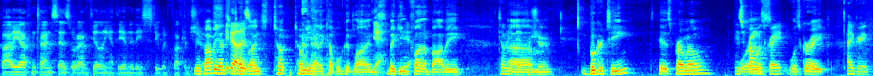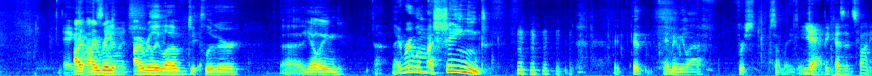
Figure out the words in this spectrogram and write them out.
Bobby oftentimes says what I'm feeling at the end of these stupid fucking I shows. mean, Bobby had He some does. great lines. To- Tony had a couple good lines, Yeah. making Yeah. fun of Bobby. Tony did Um, for sure. Booker T, his promo. His promo was great. Was great. I agree. Egg I, I really, sandwich. I really loved Fluger uh, yelling, "They ruined my sheen." it, it, it made me laugh for some reason. Yeah, because it's funny.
